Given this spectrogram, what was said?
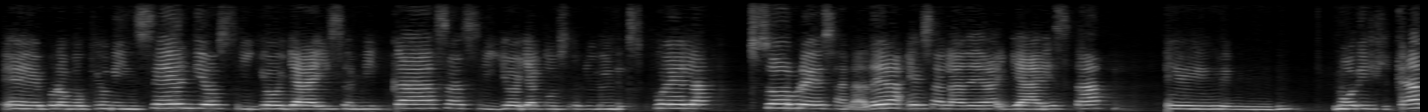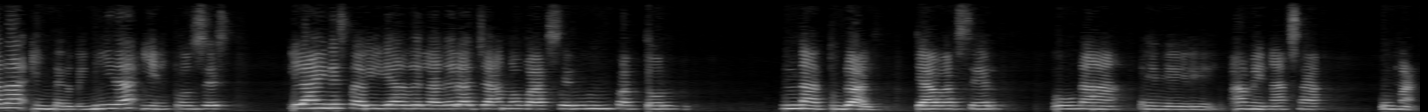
eh, provoqué un incendio, si yo ya hice mi casa, si yo ya construí una escuela sobre esa ladera, esa ladera ya está eh, modificada, intervenida y entonces la inestabilidad de ladera ya no va a ser un factor natural, ya va a ser una eh, amenaza humana.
